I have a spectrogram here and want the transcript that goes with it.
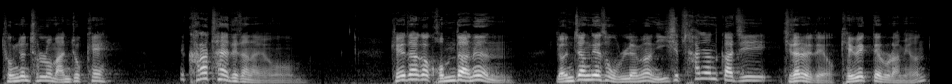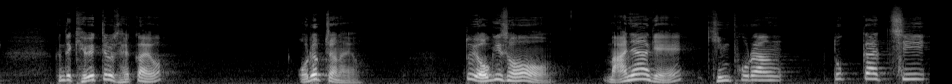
경전철로 만족해 갈아타야 되잖아요. 게다가 검단은 연장돼서 오려면 24년까지 기다려야 돼요. 계획대로라면. 근데 계획대로 될까요? 어렵잖아요. 또 여기서 만약에 김포랑 똑같이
